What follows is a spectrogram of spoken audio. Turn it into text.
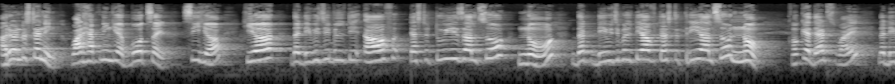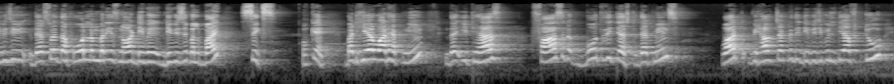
are you understanding what happening here? Both side. See here here the divisibility of test 2 is also no. That divisibility of test 3 also no okay that's why the divisi that's why the whole number is not divi divisible by 6 okay but here what happening? The it has passed both the test. That means what? We have checked the divisibility of 2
